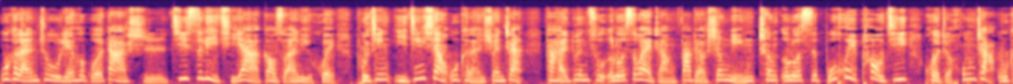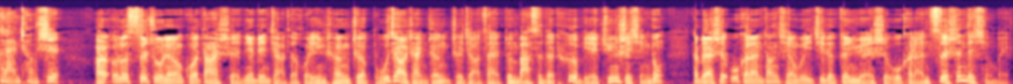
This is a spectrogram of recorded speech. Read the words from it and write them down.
乌克兰驻联合国大使基斯利奇亚告诉安理会，普京已经向乌克兰宣战。他还敦促俄罗斯外长发表声明，称俄罗斯不会炮击或者轰炸乌克兰城市。而俄罗斯驻联合国大使聂边贾则回应称，这不叫战争，这叫在顿巴斯的特别军事行动。他表示，乌克兰当前危机的根源是乌克兰自身的行为。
